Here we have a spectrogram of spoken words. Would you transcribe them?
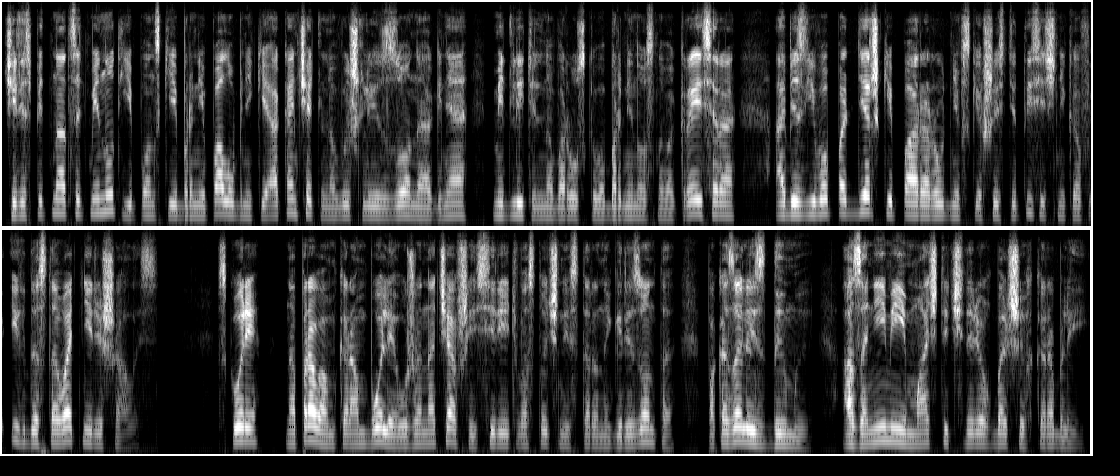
Через 15 минут японские бронепалубники окончательно вышли из зоны огня медлительного русского броненосного крейсера, а без его поддержки пара рудневских шеститысячников их доставать не решалась. Вскоре на правом карамболе, уже начавшей сереть восточной стороны горизонта, показались дымы, а за ними и мачты четырех больших кораблей.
